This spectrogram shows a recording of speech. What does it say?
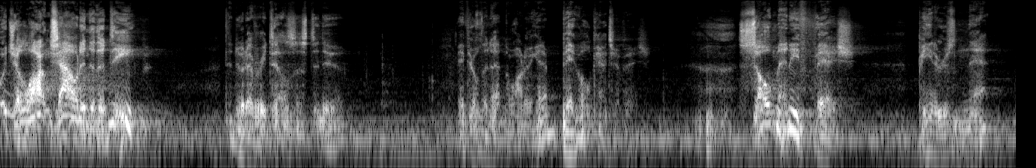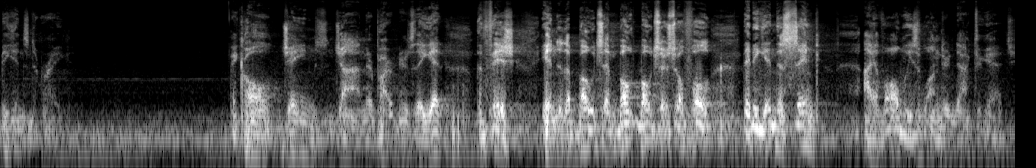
would you launch out into the deep to do whatever he tells us to do? They throw the net in the water, they get a big old catch of fish. So many fish, Peter's net begins to break. They call James and John, their partners. They get the fish into the boats, and both boats are so full they begin to sink. I have always wondered, Dr. Getch,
